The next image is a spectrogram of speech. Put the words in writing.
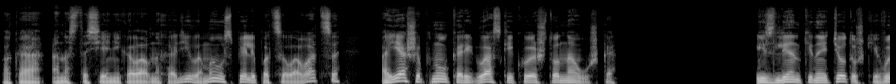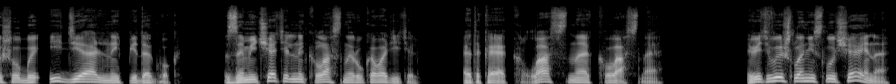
Пока Анастасия Николаевна ходила, мы успели поцеловаться, а я шепнул кореглазке кое-что на ушко. Из Ленкиной тетушки вышел бы идеальный педагог, замечательный классный руководитель. Этакая классная-классная. Ведь вышла не случайно,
